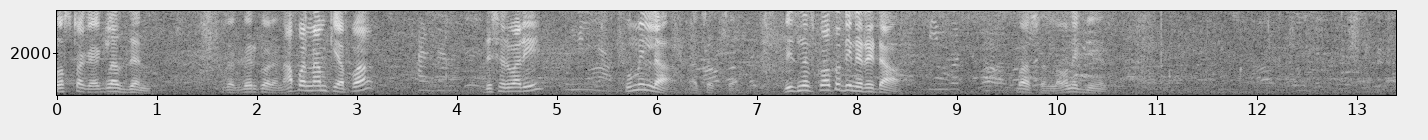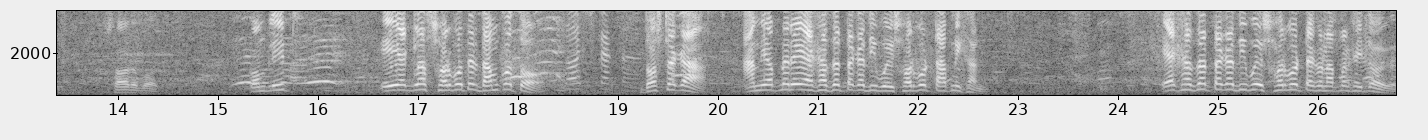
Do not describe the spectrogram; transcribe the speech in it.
দশ টাকা এক গ্লাস দেন। যাক বের করেন। আপার নাম কি আপা? দেশের বাড়ি? কুমিল্লা? আচ্ছা আচ্ছা। বিজনেস কত দিনের এটা মাশাল্লাহ অনেক দিনের শরবত। কমপ্লিট? এই এক গ্লাস শরবতের দাম কত? দশ টাকা। দশ টাকা? আমি আপনার এই এক হাজার টাকা দিব এই শরবতটা আপনি খান। এক হাজার টাকা দিব এই শরবতটা এখন আপনার খাইতে হবে।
